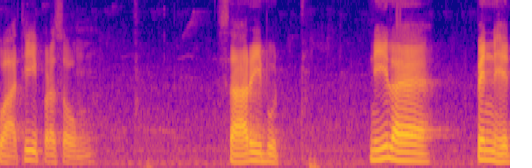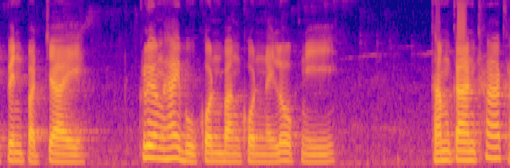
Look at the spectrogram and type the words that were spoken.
กว่าที่ประสงค์ สารีบุตร นี้แลเป็นเหตุเป็นปัจจัย เครื่องให้บุคคลบางคนในโลกนี้ทำการค้าข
